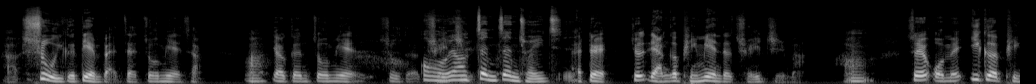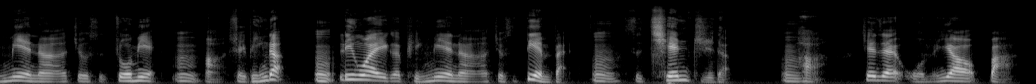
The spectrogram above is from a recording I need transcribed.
啊，竖一个垫板在桌面上，啊，要跟桌面竖的垂直，哦，要正正垂直，哎，对，就两个平面的垂直嘛，啊，所以我们一个平面呢就是桌面，嗯，啊，水平的，嗯，另外一个平面呢就是垫板，嗯，是铅直的，嗯，啊，现在我们要把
